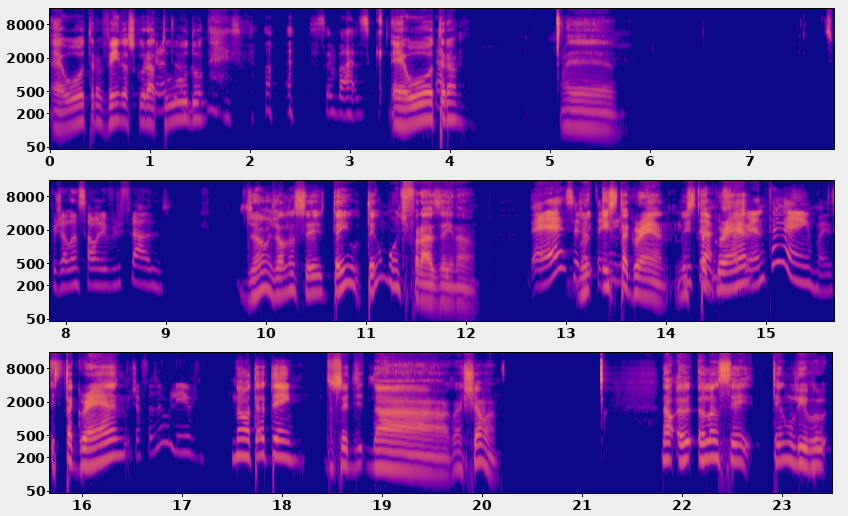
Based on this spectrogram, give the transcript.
É outra. Vendas cura tudo. Isso é básico. É outra. É, Você podia lançar um livro de frases. não, já lancei. Tem, tem um monte de frase aí na, É, você no já tem. Instagram. No Então, Instagram. Instagram tem, mas Instagram. podia fazer um livro. Não, até tem. Na, como é que chama? Não, eu, eu lancei. Tem um livro.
